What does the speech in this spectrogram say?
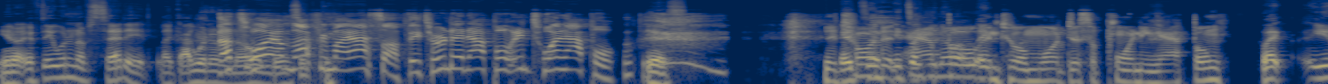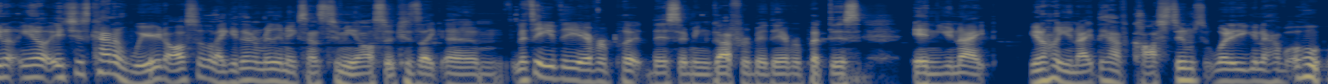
you know, if they wouldn't have said it, like I wouldn't. That's why I'm was a- laughing my ass off. They turned an apple into an apple. Yes. they it's turned like- an it's like, you know, apple like- into a more disappointing apple. like you know you know it's just kind of weird also like it doesn't really make sense to me also because like um let's say if they ever put this i mean god forbid they ever put this in unite you know how unite they have costumes what are you gonna have oh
